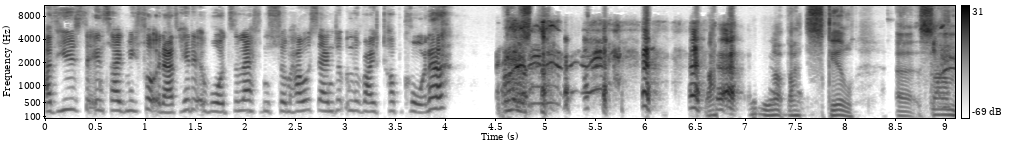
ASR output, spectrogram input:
I've used the inside of my foot and I've hit it towards the left, and somehow it's ended up in the right top corner. That, that, skill. Uh, Sam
